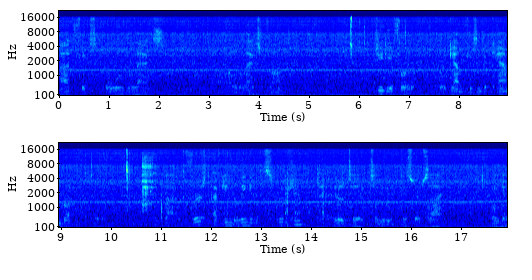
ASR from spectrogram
had fixed all the lags uh, all the lags from GTA 4, for cam fixing the camera. Uh, first I've given the link in the description. Uh, it'll take to this website. Where you can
